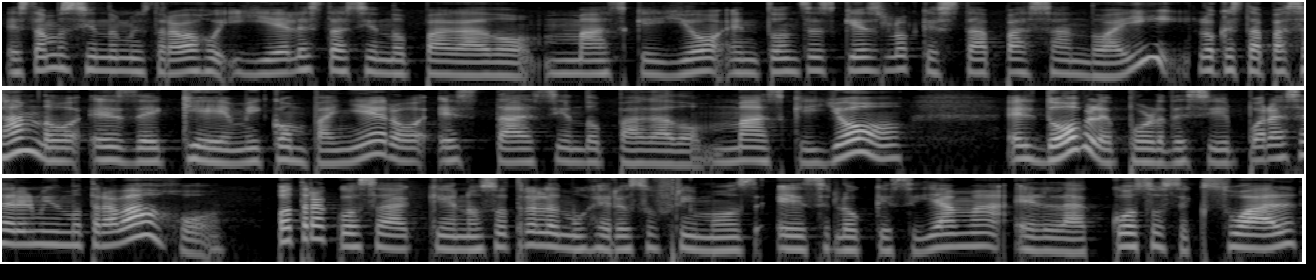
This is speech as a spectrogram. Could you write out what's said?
estamos haciendo el mismo trabajo y él está siendo pagado más que yo. Entonces, ¿qué es lo que está pasando ahí? Lo que está pasando es de que mi compañero está siendo pagado más que yo, el doble, por decir, por hacer el mismo trabajo. Otra cosa que nosotras las mujeres sufrimos es lo que se llama el acoso sexual,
